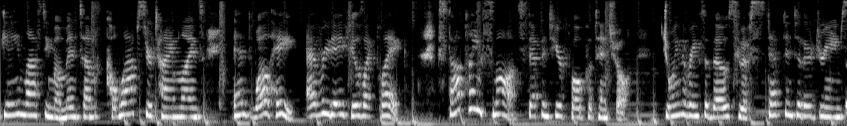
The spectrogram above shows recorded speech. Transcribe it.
gain lasting momentum, collapse your timelines, and well, hey, every day feels like play. Stop playing small step into your full potential. Join the ranks of those who have stepped into their dreams,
